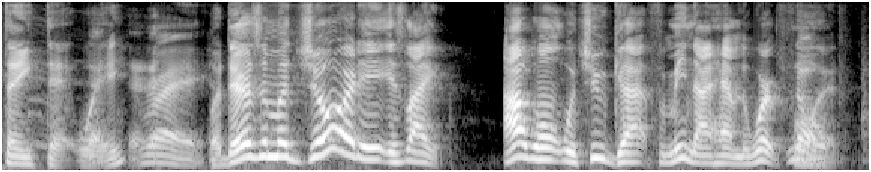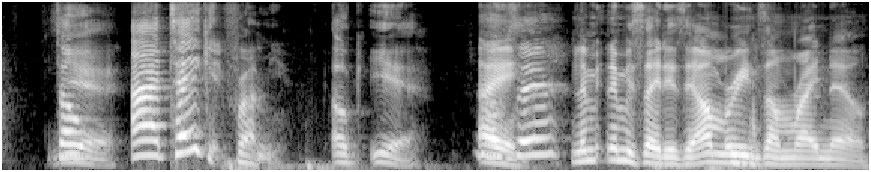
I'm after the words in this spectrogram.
think that way, right. but there's a majority. It's like, I want what you got for me not having to work for No. it. So Yeah. I take it from you. Okay, yeah. You know Hey, let me let me say this here. I'm reading something right now.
